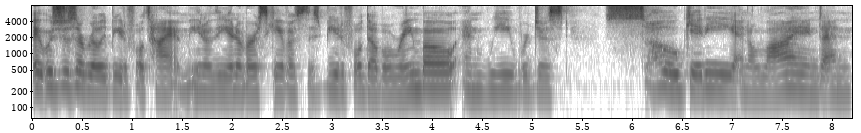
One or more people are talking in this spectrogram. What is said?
It was just a really beautiful time. You know, the universe gave us this beautiful double rainbow, and we were just so giddy and aligned and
